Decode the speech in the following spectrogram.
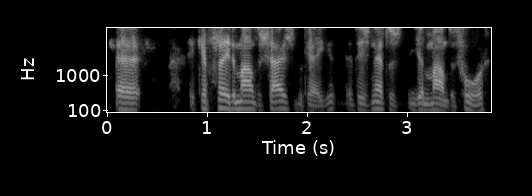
eh, ik heb verleden maand de cijfers bekeken. Het is net als de maand ervoor.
